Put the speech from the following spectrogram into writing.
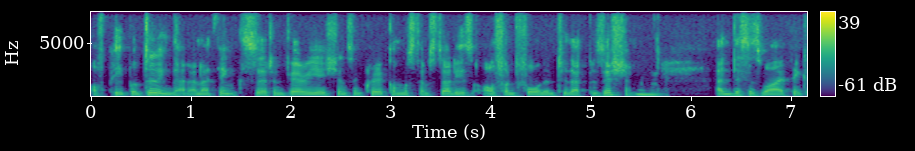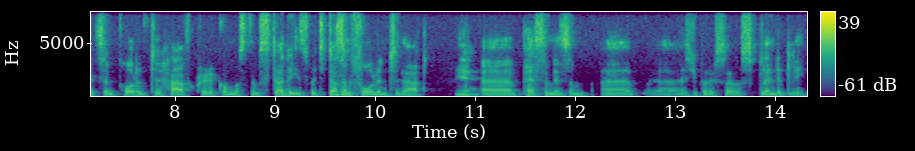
of people doing that, and I think certain variations in critical Muslim studies often fall into that position. Mm-hmm. And this is why I think it's important to have critical Muslim studies, which doesn't fall into that yeah. uh, pessimism, uh, uh, as you put it so splendidly.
